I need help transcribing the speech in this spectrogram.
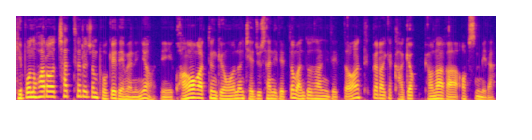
기본 활어 차트를 좀 보게 되면은요, 이 광어 같은 경우는 제주산이 됐던 완도산이 됐던 특별하게 가격 변화가 없습니다.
